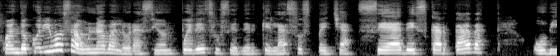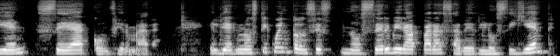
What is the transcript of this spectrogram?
Cuando acudimos a una valoración puede suceder que la sospecha sea descartada o bien sea confirmada. El diagnóstico entonces nos servirá para saber lo siguiente.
